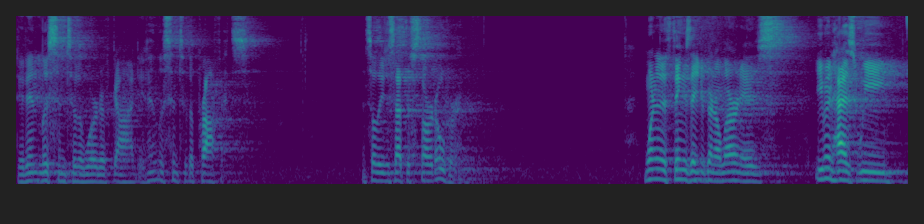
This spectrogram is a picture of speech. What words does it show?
They didn't listen to the word of God. They didn't listen to the prophets. And so they just had to start over. One of the things that you're going to learn is even as we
